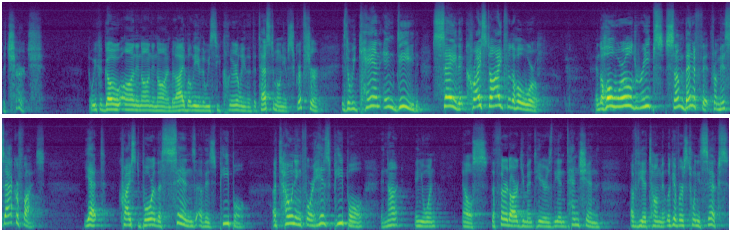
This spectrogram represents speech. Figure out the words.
The church. We could go on and on and on, but I believe that we see clearly that the testimony of Scripture is that we can indeed say that Christ died for the whole world and the whole world reaps some benefit from his sacrifice. Yet Christ bore the sins of his people, atoning for his people and not anyone else. The third argument here is the intention of the atonement. Look at verse 26.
